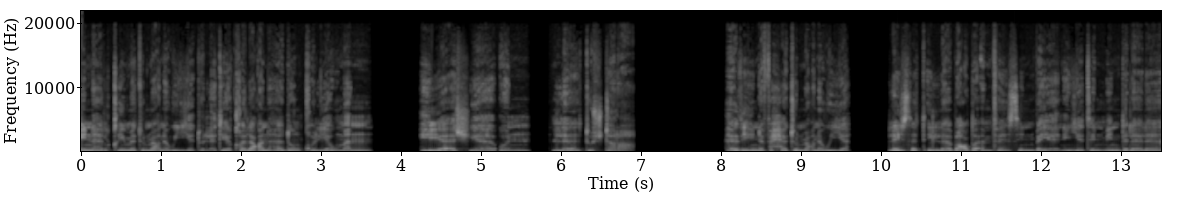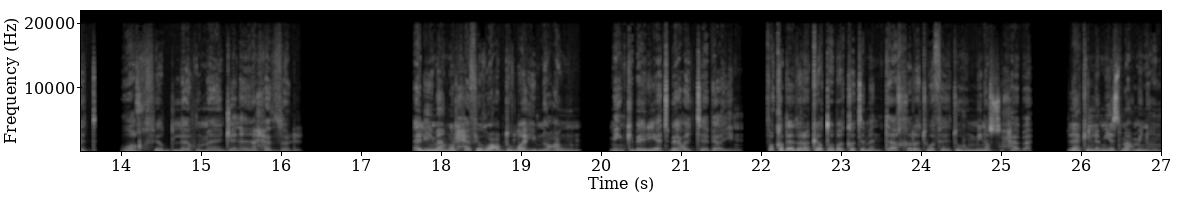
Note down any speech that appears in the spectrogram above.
إنها القيمة المعنوية التي قال عنها دنقل يوما هي أشياء لا تشترى. هذه النفحات المعنوية ليست إلا بعض أنفاس بيانية من دلالات واخفض لهما جناح الذل. الإمام الحافظ عبد الله بن عون من كبار أتباع التابعين. فقد أدرك طبقة من تأخرت وفاتهم من الصحابة لكن لم يسمع منهم.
